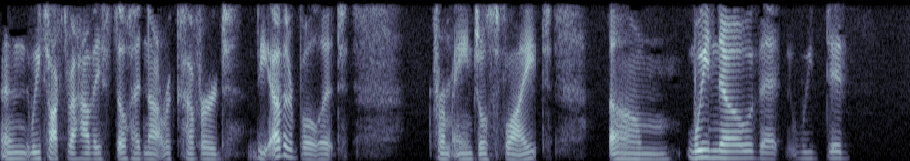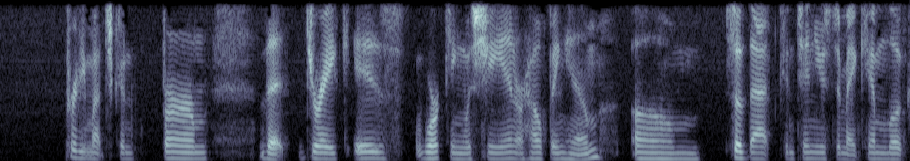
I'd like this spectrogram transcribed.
And we talked about how they still had not recovered the other bullet from Angel's flight. Um, we know that we did pretty much confirm that Drake is working with Sheehan or helping him. Um, so that continues to make him look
